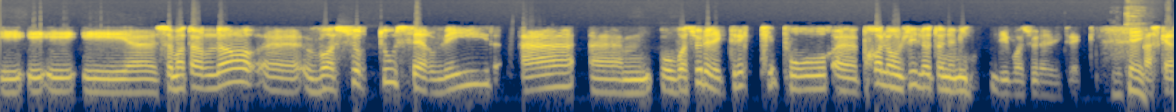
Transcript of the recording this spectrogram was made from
et, et, et, euh, ce moteur-là euh, va surtout servir à, euh, aux voitures électriques pour prolonger l'autonomie des voitures électriques. Parce qu'à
